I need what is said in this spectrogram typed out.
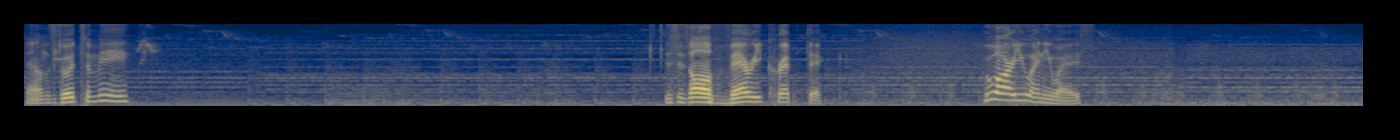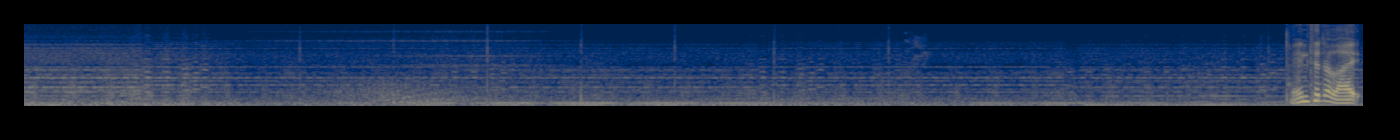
Sounds good to me. This is all very cryptic. Who are you anyways? Into the light.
